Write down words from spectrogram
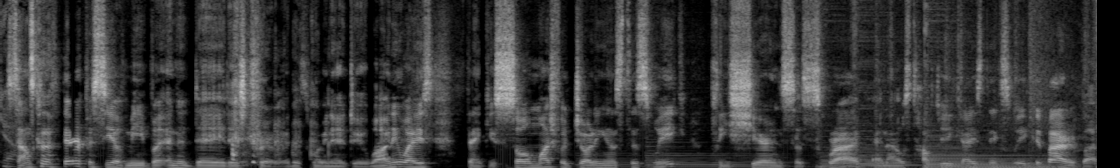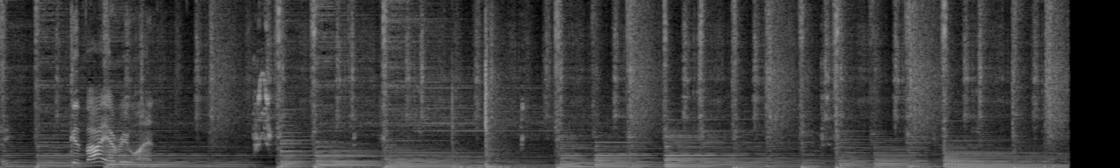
Yeah. Sounds kind of therapy of me, but in the, the day, it is true. it is what we need to do. Well, anyways, thank you so much for joining us this week. Please share and subscribe, and I will talk to you guys next week. Goodbye, everybody. Goodbye, everyone.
